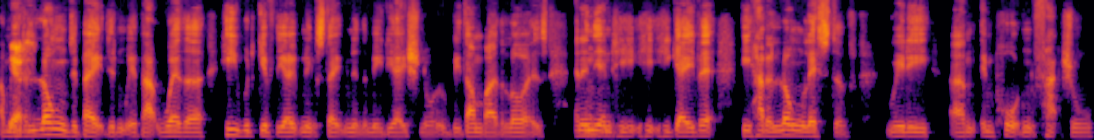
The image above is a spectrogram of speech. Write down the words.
And we yes. had a long debate, didn't we, about whether he would give the opening statement in the mediation or it would be done by the lawyers. And in mm-hmm. the end, he, he, he gave it. He had a long list of really um, important factual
